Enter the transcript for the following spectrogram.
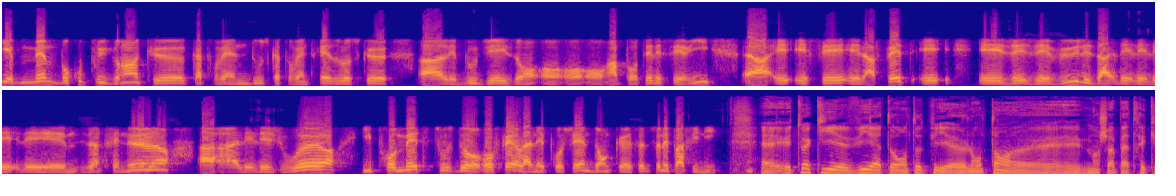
qui est même beaucoup plus grand que 92-93 lorsque euh, les Blue Jays ont, ont, remporté les séries euh, et, c'est la fête et, j'ai vu les, entraîneurs, euh, les, joueurs, ils promettent tous de refaire l'année prochaine, donc ce, n'est pas fini. et toi qui vis à Toronto depuis longtemps, mon cher Patrick,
